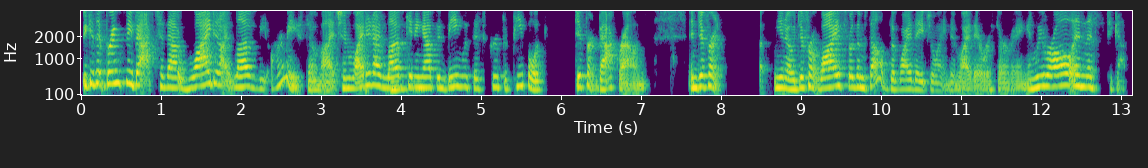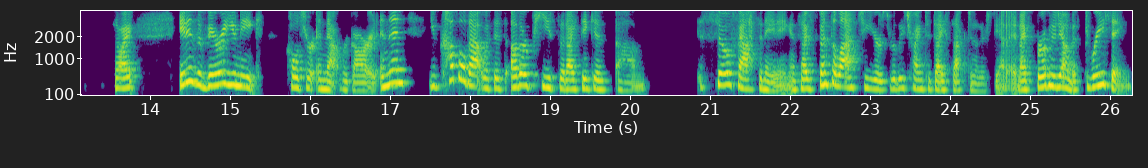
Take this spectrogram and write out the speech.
because it brings me back to that why did I love the army so much? And why did I love mm-hmm. getting up and being with this group of people with different backgrounds and different, uh, you know, different whys for themselves of why they joined and why they were serving. And we were all in this together. So I, it is a very unique culture in that regard. And then you couple that with this other piece that I think is um, so fascinating. And so I've spent the last two years really trying to dissect and understand it. And I've broken it down to three things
